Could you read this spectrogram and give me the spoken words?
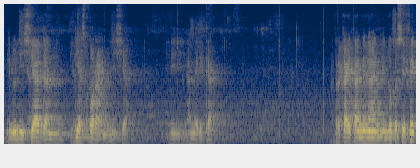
Indonesia dan diaspora Indonesia di Amerika. Berkaitan dengan Indo-Pasifik,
